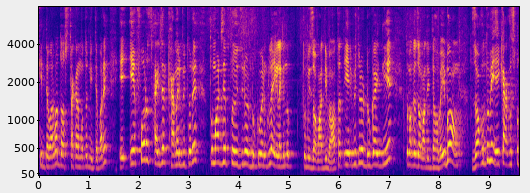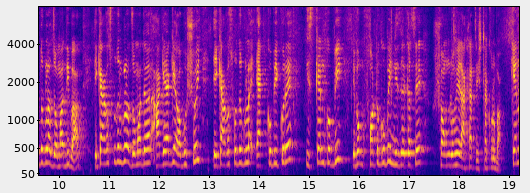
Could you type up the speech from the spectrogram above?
কিনতে পারবা, দশ টাকার মতো নিতে পারে। এই এ ফোর সাইজের খামের ভিতরে তোমার যে প্রয়োজনীয় ডকুমেন্টগুলো এগুলো কিন্তু তুমি জমা দিবা। অর্থাৎ এর ভিতরে ঢুকাই দিয়ে তোমাকে জমা দিতে হবে। এবং যখন তুমি এই কাগজপত্রগুলো জমা দিবা, এই কাগজপত্রগুলো জমা দেওয়ার আগে আগে অবশ্যই এই কাগজপত্রগুলো এক কপি করে স্ক্যান কপি এবং ফটোকপি নিজের কাছে সংগ্রহে রাখার চেষ্টা করবা। কেন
